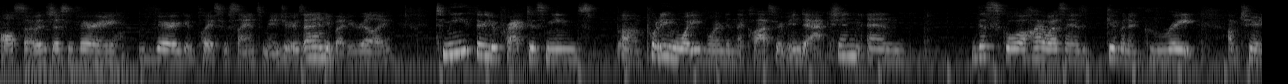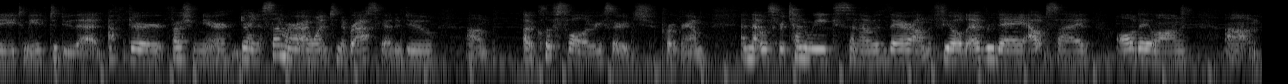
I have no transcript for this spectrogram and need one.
also is just a very, very good place for science majors and anybody really. To me, theory to practice means uh, putting what you've learned in the classroom into action, and this school, Ohio Wesleyan, has given a great opportunity to me to do that. After freshman year, during the summer, I went to Nebraska to do um, a cliff swallow research program, and that was for 10 weeks, and I was there on the field every day, outside, all day long. Um,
